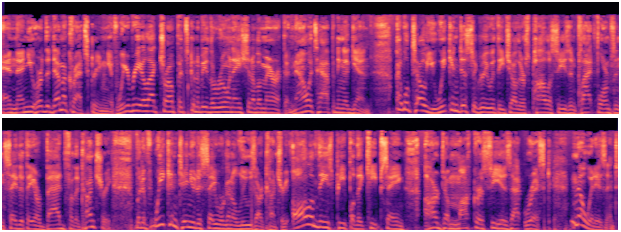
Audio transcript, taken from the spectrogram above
And then you heard the Democrats screaming, if we reelect Trump, it's going to be the ruination of America. Now it's happening again. I will tell you, we can disagree with each other's policies and platforms and say that they are bad for the country. But if we continue to say we're going to lose our country, all of these people that keep saying our democracy is at risk. No, it isn't.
